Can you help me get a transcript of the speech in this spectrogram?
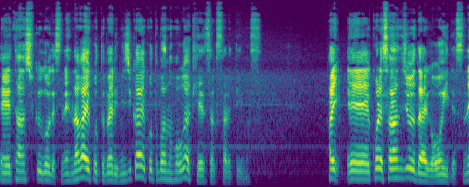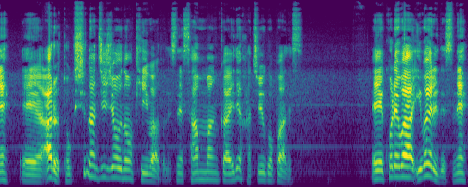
えー、短縮語ですね。長い言葉より短い言葉の方が検索されています。はい、えー、これ30代が多いですね、えー。ある特殊な事情のキーワードですね。3万回で85%です。えー、これはいわゆるですね、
